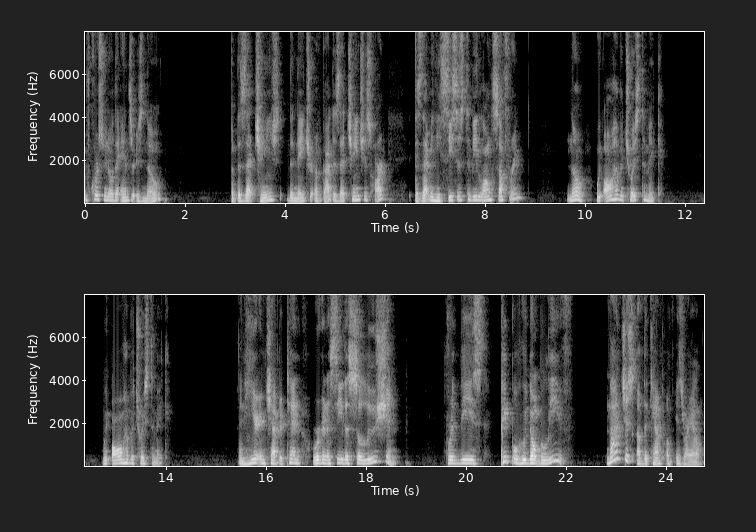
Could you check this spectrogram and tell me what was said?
Of course, we know the answer is no. But does that change the nature of God? Does that change his heart? Does that mean he ceases to be long suffering? No, we all have a choice to make. We all have a choice to make. And here in chapter 10, we're going to see the solution for these people who don't believe, not just of the camp of Israel.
